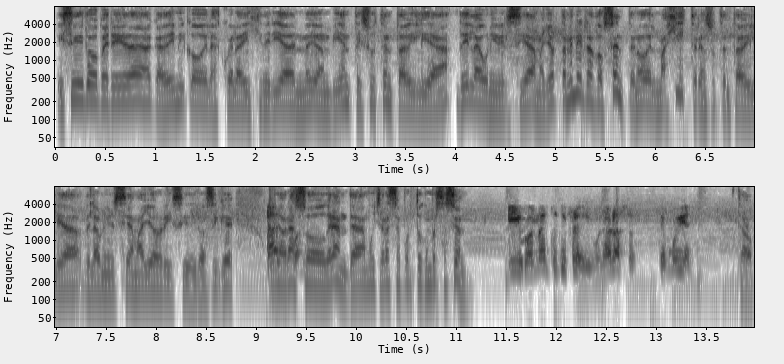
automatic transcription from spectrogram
Isidro Pereda, académico de la Escuela de Ingeniería del Medio Ambiente y Sustentabilidad de la Universidad Mayor. También eres docente, ¿no? Del magíster en sustentabilidad de la Universidad Mayor, Isidro. Así que un Tal abrazo grande. ¿ah? Muchas gracias por tu conversación. Igualmente, a ti, Freddy. Un abrazo. Estés muy bien. Chao.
